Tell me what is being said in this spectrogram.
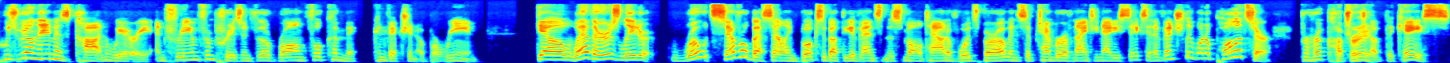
whose real name is Cotton Weary, and free him from prison for the wrongful conviction of Maureen. Gail Weathers later wrote several best selling books about the events in the small town of Woodsboro in September of 1996 and eventually won a Pulitzer for her coverage right. of the case.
